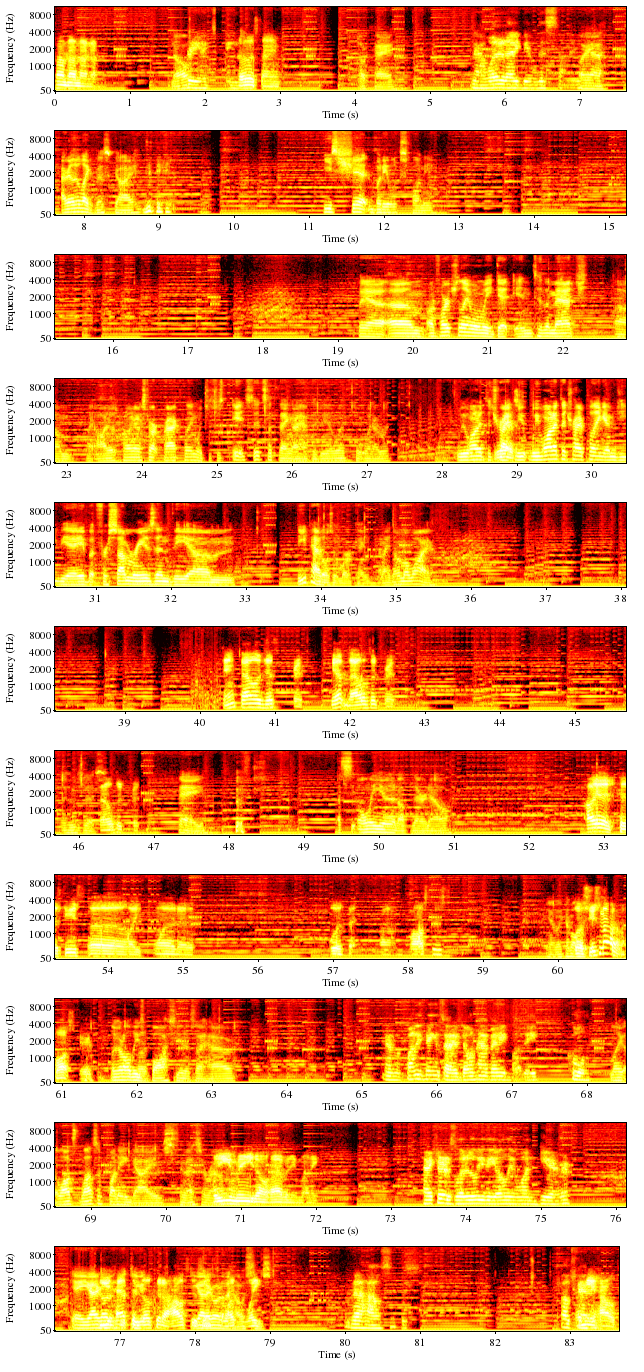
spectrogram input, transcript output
No, no, no, no. No. Free XP. They're the same. Okay. Now, what did I do this time? Oh yeah, I really like this guy. He's shit, but he looks funny. But yeah, um, unfortunately, when we get into the match, um, my audio's probably gonna start crackling, which is just it's it's a thing I have to deal with, but whatever. We wanted to try Yes. we, we wanted to try playing MGBA, but for some reason the um, D-pad wasn't working, and I don't know why. I think that was just a crit. Yep, that was a crit. Who's this? That was a crit. Fae. That's the only unit up there now. Oh yeah, because she's uh like one of the what the um, bosses. Yeah, look at all Well, she's not a boss character. look at all these boss units I have. And the funny thing is that I don't have anybody. Cool. Like lots lots of funny guys to mess around. What do you with. mean you don't have any money? Hector is literally the only one here. Yeah, you gotta go. You have to you, go to the houses You gotta go to the select weight. houses. The houses. Okay. Any house.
